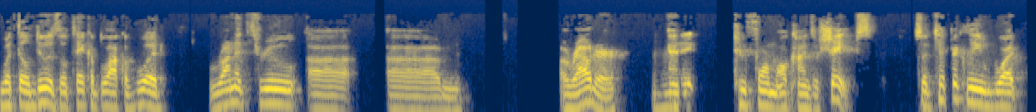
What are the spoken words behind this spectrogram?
What they'll do is they'll take a block of wood, run it through, uh, um, a router mm-hmm. and it can form all kinds of shapes. So typically what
